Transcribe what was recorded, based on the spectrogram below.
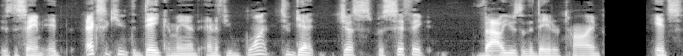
is the same. It execute the date command, and if you want to get just specific values of the date or time, it's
